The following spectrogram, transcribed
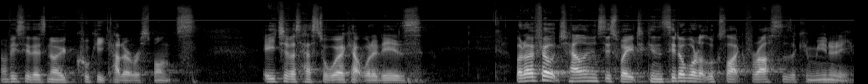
Obviously, there's no cookie cutter response. Each of us has to work out what it is. But I felt challenged this week to consider what it looks like for us as a community.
